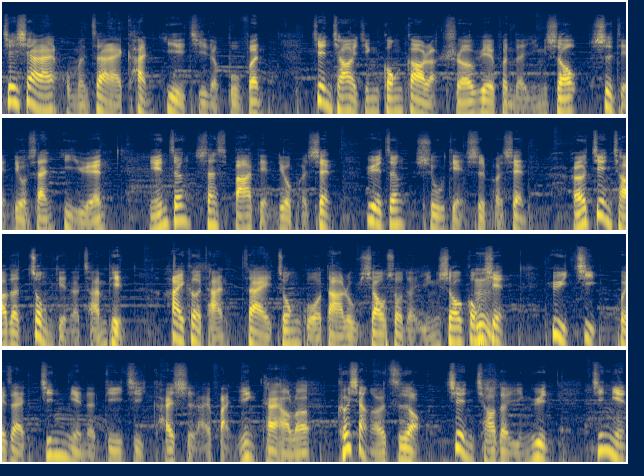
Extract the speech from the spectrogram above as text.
接下来我们再来看业绩的部分，剑桥已经公告了十二月份的营收四点六三亿元，年增三十八点六 percent，月增十五点四 percent。而剑桥的重点的产品艾克坦在中国大陆销售的营收贡献，嗯、预计会在今年的第一季开始来反映。太好了，可想而知哦。剑桥的营运今年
